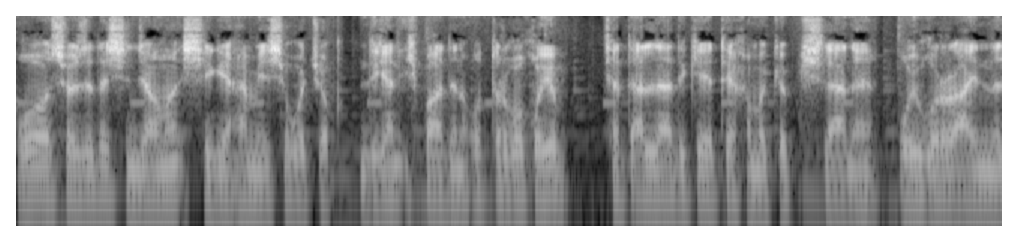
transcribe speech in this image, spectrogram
u so'zida shinjongning ishiga hamisha ochiq degan ifodani o'tirg'a qo'yib chet ellardagi texmi ko'p kishilarni uyg'ur rayonini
